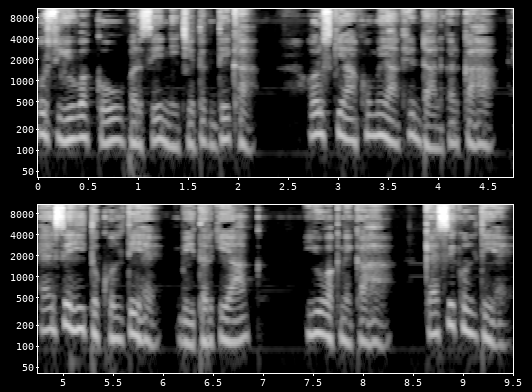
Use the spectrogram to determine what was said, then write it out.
उस युवक को ऊपर से नीचे तक देखा और उसकी आँखों में आँखें डालकर कहा, ऐसे ही तो खुलती है भीतर की आँख। युवक ने कहा, कैसे खुलती है?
